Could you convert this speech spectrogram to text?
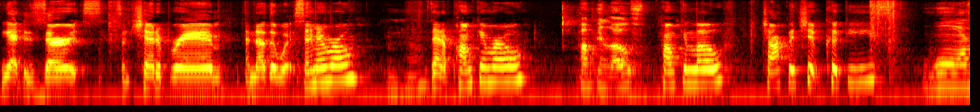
We got desserts, some cheddar bread, another what, cinnamon roll? Mm-hmm. Is that a pumpkin roll? Pumpkin loaf, Pumpkin loaf, chocolate chip cookies, warm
